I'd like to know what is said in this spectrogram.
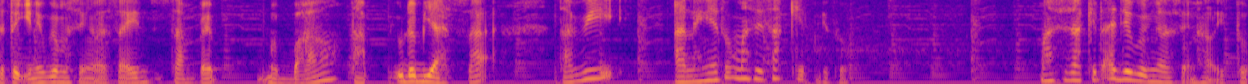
detik ini gue masih ngerasain sampai bebal tapi udah biasa tapi anehnya tuh masih sakit gitu. Masih sakit aja gue ngerasain hal itu.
